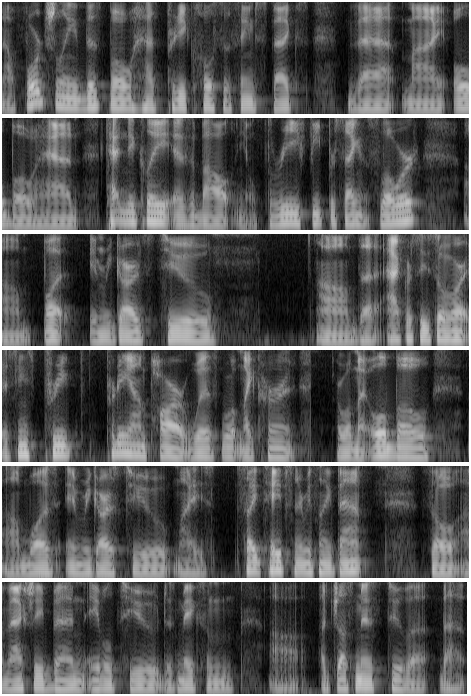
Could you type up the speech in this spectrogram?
Now, fortunately, this bow has pretty close to the same specs that my old bow had. Technically, is about you know three feet per second slower, um, but in regards to um, the accuracy so far, it seems pretty pretty on par with what my current or what my old bow um, was in regards to my sight tapes and everything like that. So I've actually been able to just make some uh, adjustments to the, the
